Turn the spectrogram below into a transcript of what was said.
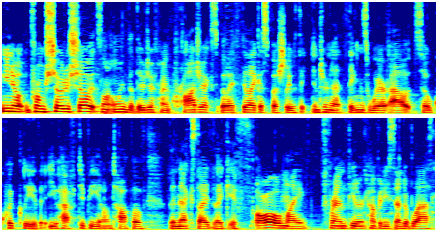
You know, from show to show, it's not only that they're different projects, but I feel like, especially with the internet, things wear out so quickly that you have to be on top of the next. i- Like, if all my friend theater companies send a blast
